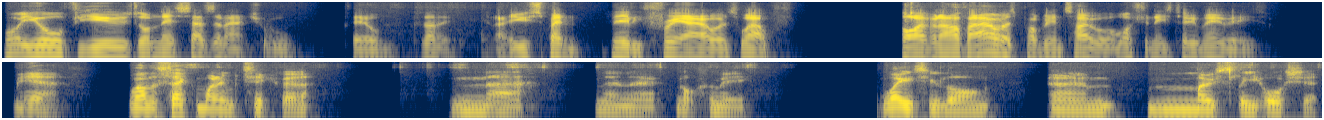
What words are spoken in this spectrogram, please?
What are your views on this as an actual film? Because you know you spent nearly three hours, well, five and a half hours probably in total watching these two movies. Yeah. Well, the second one in particular, nah, no, no, not for me. Way too long and mostly horseshit.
